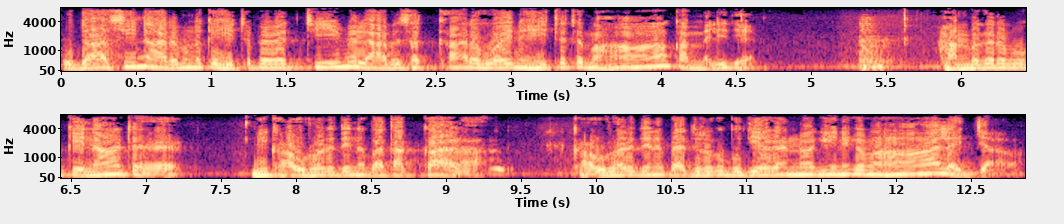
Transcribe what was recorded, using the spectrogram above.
උදාසීන අරමුණක හිත පැවැත්වීම ලාභ සත්කාර හොයන හිතට මහා කම්මැලි දෙයක්. හම්බ කරපු කෙනාට මේ කවුරු හරි දෙන බතක් කාලා කවුරු හරි දෙන පැදුරක බුදියා ගන්නවා කියන එක මහා ලැජ්ජාවක්.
